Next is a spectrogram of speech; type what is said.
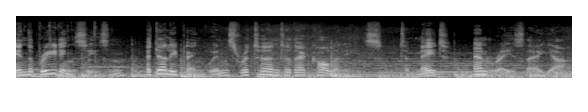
In the breeding season, Adelie penguins return to their colonies to mate and raise their young.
